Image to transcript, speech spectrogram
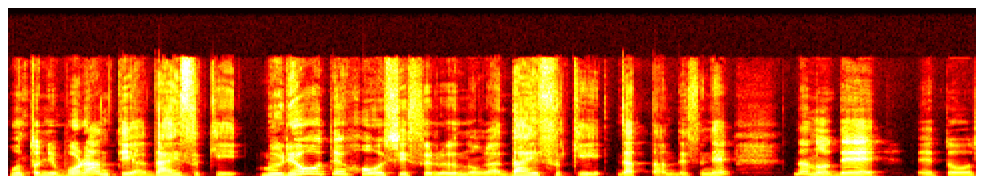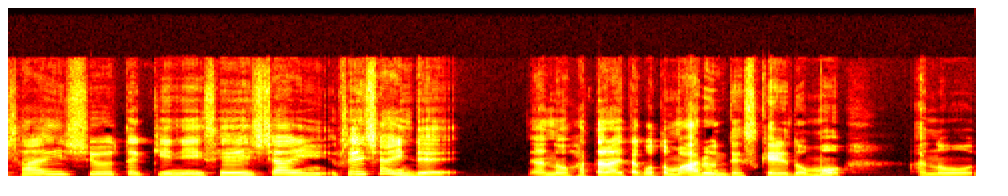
本当にボランティア大好き、無料で奉仕するのが大好きだったんですね。なので、えっと、最終的に正社員、正社員であの働いたこともあるんですけれども、あの、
